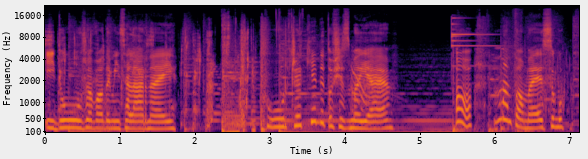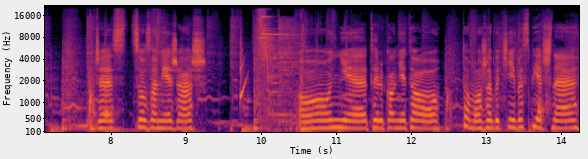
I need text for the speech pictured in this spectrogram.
I dużo wody micelarnej. Kurczę, kiedy to się zmyje? O, mam pomysł. Jess, co zamierzasz? O nie, tylko nie to. To może być niebezpieczne.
